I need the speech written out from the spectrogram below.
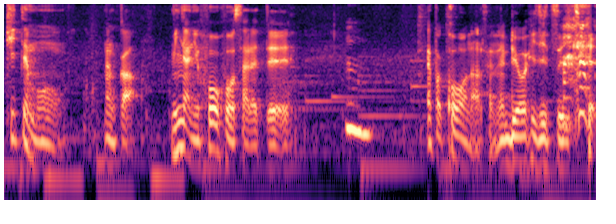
来てもなんかみんなに方法されてうん。やっぱこうなんですよね。両肘ついて。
